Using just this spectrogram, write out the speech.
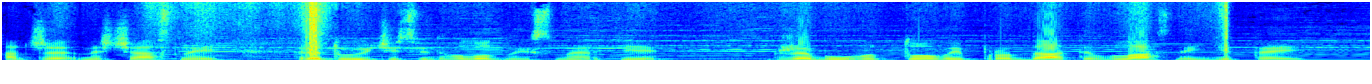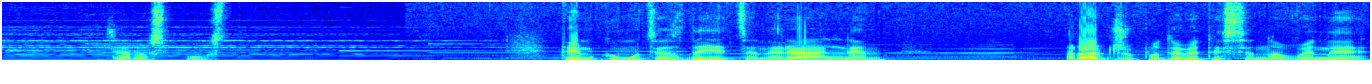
Адже нещасний, рятуючись від голодної смерті, вже був готовий продати власних дітей для розпусти. Тим, кому це здається нереальним, раджу подивитися новини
